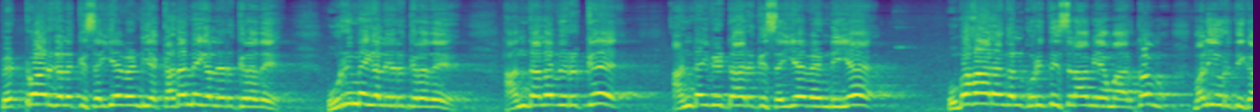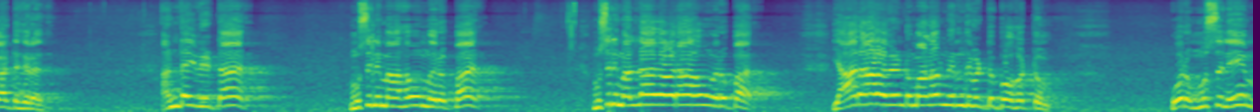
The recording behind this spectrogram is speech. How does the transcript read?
பெற்றோர்களுக்கு செய்ய வேண்டிய கடமைகள் இருக்கிறது உரிமைகள் இருக்கிறது அந்த அளவிற்கு அண்டை வீட்டாருக்கு செய்ய வேண்டிய உபகாரங்கள் குறித்து இஸ்லாமிய மார்க்கம் வலியுறுத்தி காட்டுகிறது. அண்டை வீட்டார் முஸ்லிமாகவும் இருப்பார் முஸ்லிம் அல்லாதவராகவும் இருப்பார். யாராக வேண்டுமானாலும் இருந்துவிட்டு போகட்டும். ஒரு முஸ்லீம்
